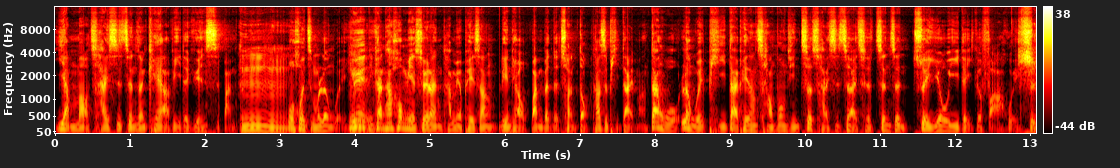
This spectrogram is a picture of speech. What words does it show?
样貌才是真正 KRV 的原始版本，嗯，我会这么认为，因为你看它后面虽然它没有配上链条版本的传动，它是皮带嘛。但我认为皮带配上长风琴，这才是这台车真正最优异的一个发挥。是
